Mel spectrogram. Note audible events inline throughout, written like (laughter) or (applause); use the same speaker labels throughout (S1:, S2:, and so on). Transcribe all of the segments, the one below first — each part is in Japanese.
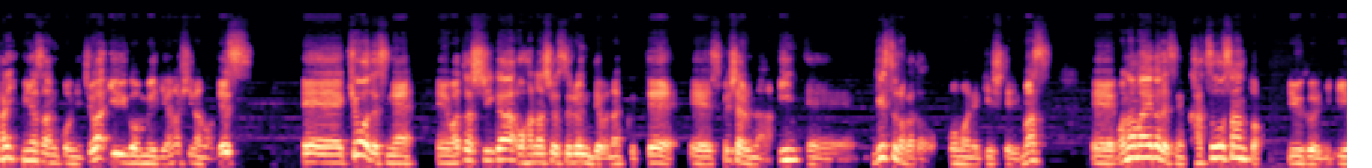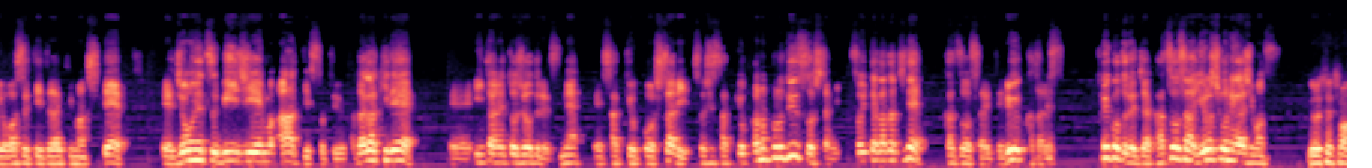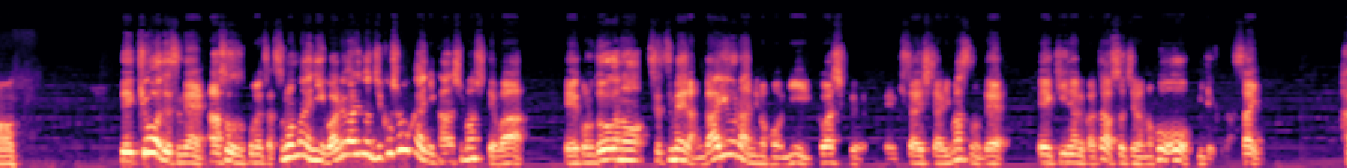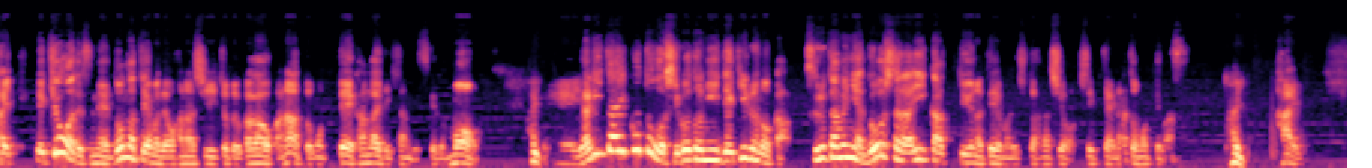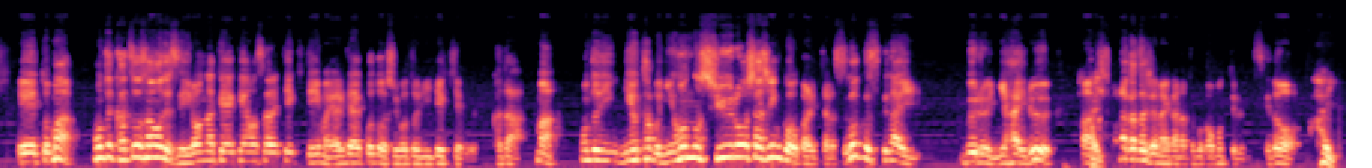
S1: はい、皆さんこんにちは。遺言メディアの平野です。えー今日はですね、え私がお話をするんではなくて、えースペシャルなイン、えゲストの方をお招きしています。えーお名前がですね、カツオさんというふうに呼ばせていただきまして、え情熱 BGM アーティストという肩書きで、えインターネット上でですね、作曲をしたり、そして作曲家のプロデュースをしたり、そういった形で活動されている方です。ということで、じゃあ、カツオさんよろしくお願いします。
S2: よろしくお願いします。
S1: で、今日はですね、あ、そうそう、ごめんなさい。その前に、我々の自己紹介に関しましては、えーこの動画の説明欄、概要欄の方に詳しく、えー記載してありますので、えー気になる方はそちらの方を見てください。はい。で、今日はですね、どんなテーマでお話ちょっと伺おうかなと思って考えてきたんですけども、
S2: はい
S1: えーやりたいことを仕事にできるのか、するためにはどうしたらいいかっていうようなテーマでちょっと話をしていきたいなと思ってます。
S2: はい。
S1: はい。えっ、と、まあ、本当にカツオさんはですね、いろんな経験をされてきて、今やりたいことを仕事にできている方、まあ、本当に多分日本の就労者人口から言ったらすごく少ない部類に入る、まあ、
S2: はい。
S1: 貴重な方じゃないかなと僕は思ってるんですけど、
S2: はい。い。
